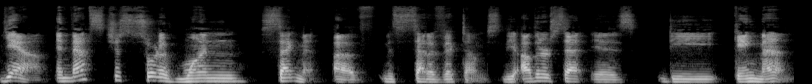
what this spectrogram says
Yeah. And that's just sort of one segment of this set of victims. The other set is the gay men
